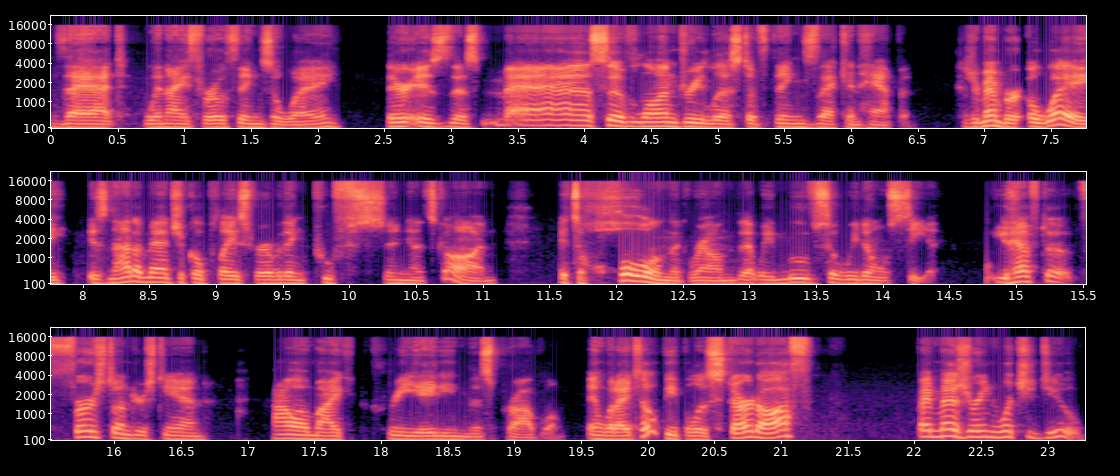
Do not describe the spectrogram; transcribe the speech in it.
that when I throw things away, there is this massive laundry list of things that can happen. Because remember, away is not a magical place where everything poofs and it's gone. It's a hole in the ground that we move so we don't see it. You have to first understand how am I creating this problem? And what I tell people is start off by measuring what you do.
